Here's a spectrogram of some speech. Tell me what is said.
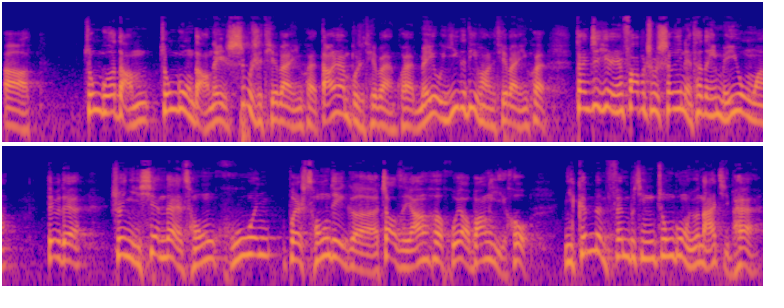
啊，中国党中共党内是不是铁板一块？当然不是铁板一块，没有一个地方是铁板一块。但这些人发不出声音来，他等于没用啊？对不对？所以你现在从胡温不是从这个赵子阳和胡耀邦以后，你根本分不清中共有哪几派，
